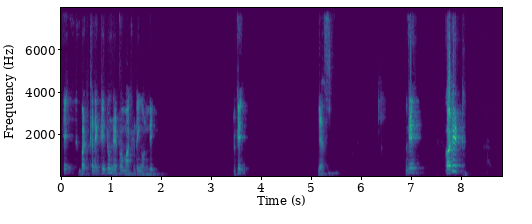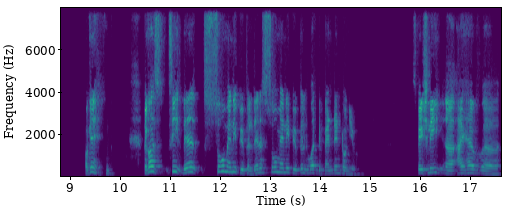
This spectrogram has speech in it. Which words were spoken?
Okay, but connect it to network marketing only. Okay. Yes. Okay, got it. Okay, because see, there are so many people. There are so many people who are dependent on you. Especially, uh, I have. Uh,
